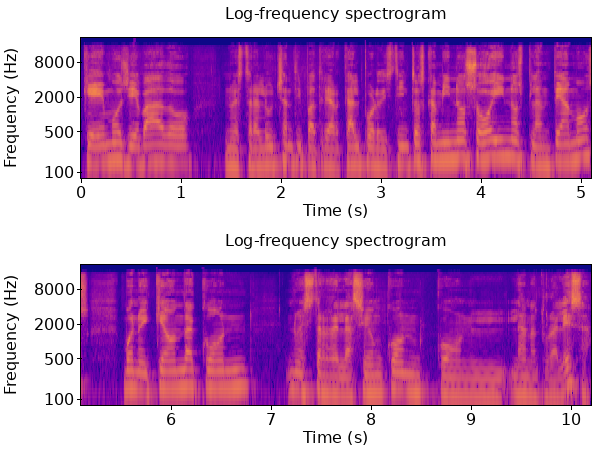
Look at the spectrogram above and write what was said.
que hemos llevado nuestra lucha antipatriarcal por distintos caminos, hoy nos planteamos, bueno, ¿y qué onda con nuestra relación con, con la naturaleza?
